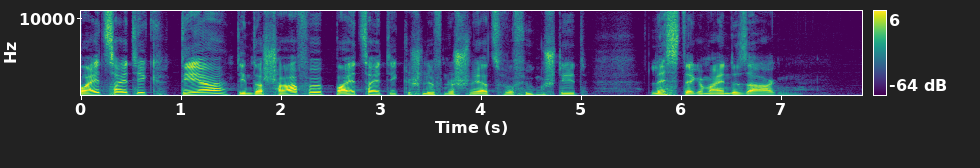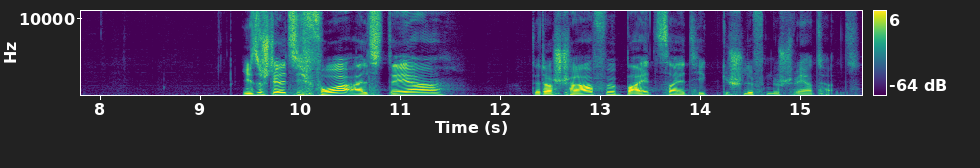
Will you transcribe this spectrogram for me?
beidseitig, der, dem das scharfe, beidseitig geschliffene Schwert zur Verfügung steht, lässt der Gemeinde sagen. Jesus stellt sich vor als der, der das scharfe, beidseitig geschliffene Schwert hat.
